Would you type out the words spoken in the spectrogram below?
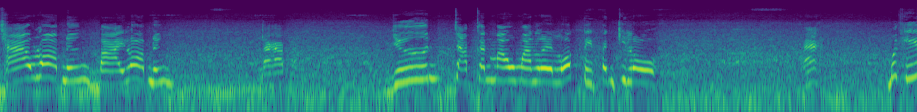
เช้ารอบหนึ่งบ่ายรอบหนึ่งนะครับ ยืนจับกันเมามันเลยรถติดเป็นกิโลนะเมื่อกี้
